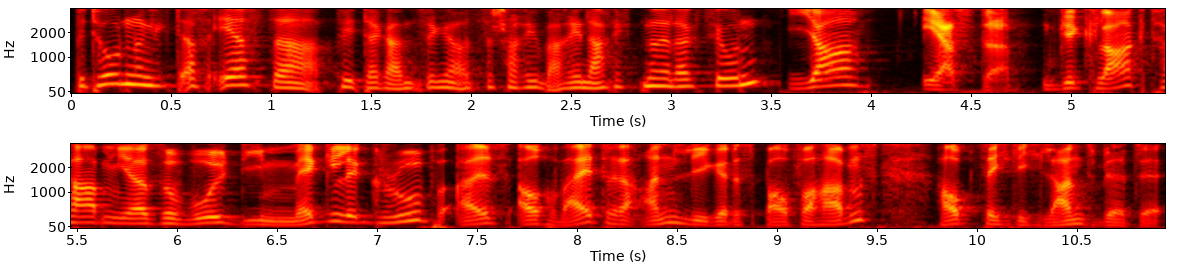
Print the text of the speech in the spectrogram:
Betonung liegt auf erster, Peter Ganzinger aus der Charivari Nachrichtenredaktion. Ja, Erster. Geklagt haben ja sowohl die Megle Group als auch weitere Anlieger des Bauvorhabens, hauptsächlich Landwirte.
